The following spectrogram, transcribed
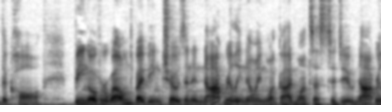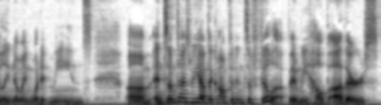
the call, being overwhelmed by being chosen, and not really knowing what God wants us to do, not really knowing what it means. Um, and sometimes we have the confidence of Philip and we help others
